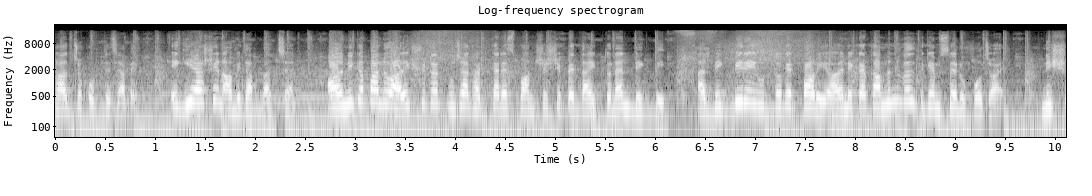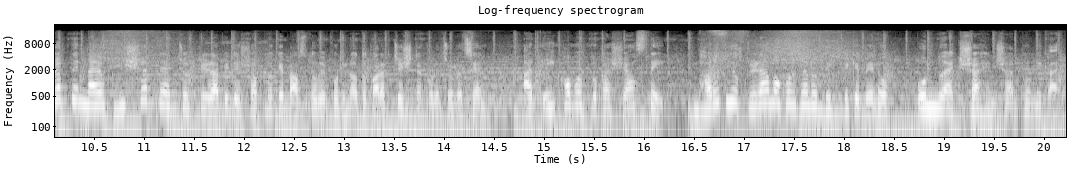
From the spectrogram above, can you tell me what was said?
সাহায্য করতে যাবে। এগিয়ে আসেন অমিতাভ বচ্চন। অয়নিকা পালু আরেক শুটার পূজা ঘাটকারের স্পন্সরশিপের দায়িত্ব নেন বিগবি আর বিগবির এই উদ্যোগের পরে অয়নিকার কমনওয়েলথ গেমসের উপজয়। নিঃশব্দের নায়ক, নিঃশব্দে একজন ক্রীড়াবিদের স্বপ্নকে বাস্তবে পরিণত করার চেষ্টা করে চলেছেন। আর এই খবর প্রকাশ্যে আসতেই ভারতীয় ক্রীড়া মহল যেন বিগবিকে পেল অন্য এক শাহেনশার ভূমিকায়।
